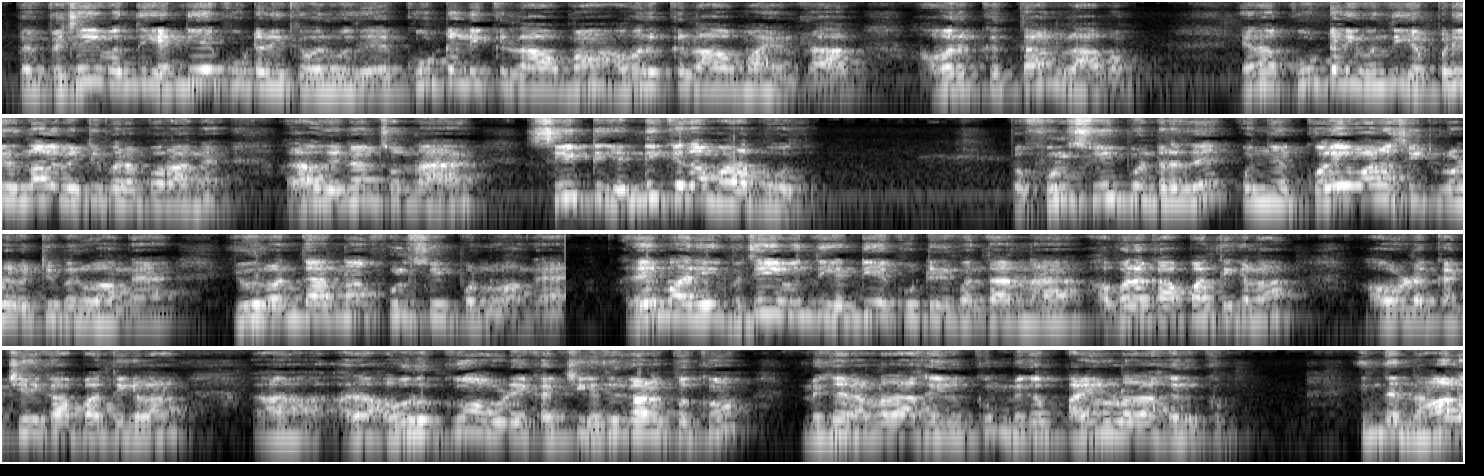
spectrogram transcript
இப்போ விஜய் வந்து என்டிஏ கூட்டணிக்கு வருவது கூட்டணிக்கு லாபமா அவருக்கு லாபமா என்றால் அவருக்குத்தான் லாபம். ஏன்னா கூட்டணி வந்து எப்படி இருந்தாலும் வெற்றி பெற போகிறாங்க அதாவது என்னன்னு சொன்னால் சீட்டு எண்ணிக்கை தான் மாறப்போகுது. இப்போ ஃபுல் ஸ்வீப்ன்றது கொஞ்சம் குறைவான சீட்டுகளோட வெற்றி பெறுவாங்க. இவர் வந்தாருன்னா ஃபுல் ஸ்வீப் பண்ணுவாங்க. அதே மாதிரி விஜய் வந்து என்டிஏ கூட்டணிக்கு வந்தார்னா அவரை காப்பாற்றிக்கலாம் அவரோட கட்சியை காப்பாற்றிக்கலாம் அது அதாவது அவருக்கும் அவருடைய கட்சி எதிர்காலத்துக்கும் மிக நல்லதாக இருக்கும் மிக பயனுள்ளதாக இருக்கும். இந்த நாலு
